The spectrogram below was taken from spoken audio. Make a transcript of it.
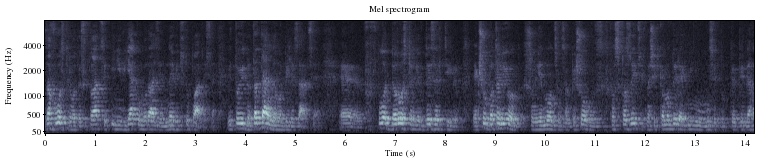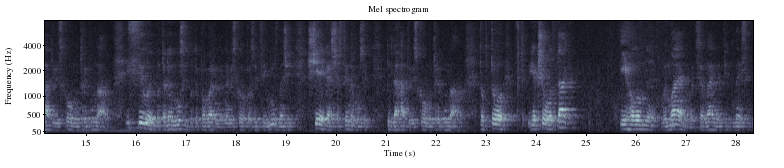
загострювати ситуацію і ні в якому разі не відступатися. Відповідно, тотальна мобілізація, е, вплоть до розстрілів дезертирів. Якщо батальйон, що є нонсенсом, пішов з- позиції, значить командир як мінімум мусить бути підлягати військовому трибуналу. І з силою батальйон мусить бути повернений на військові позиції ні, значить ще якась частина мусить підлягати військовому трибуналу. Тобто, якщо отак, і головне, ми маємо національне піднесення.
